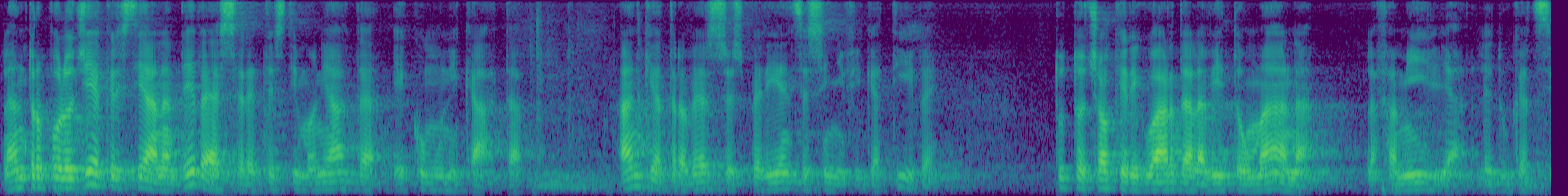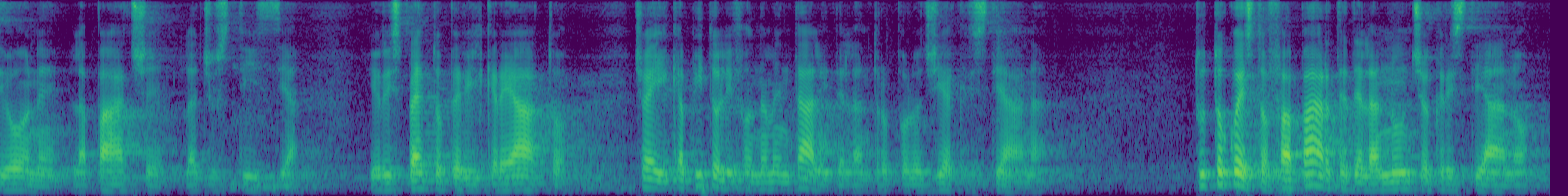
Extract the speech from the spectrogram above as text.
L'antropologia cristiana deve essere testimoniata e comunicata anche attraverso esperienze significative. Tutto ciò che riguarda la vita umana, la famiglia, l'educazione, la pace, la giustizia, il rispetto per il creato, cioè i capitoli fondamentali dell'antropologia cristiana. Tutto questo fa parte dell'annuncio cristiano,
